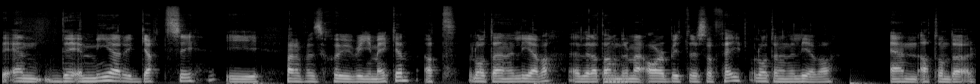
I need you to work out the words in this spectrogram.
det är, en, det är mer gutsy i Final Fantasy 7 remaken att låta henne leva eller att använda mm. de här arbiters of faith och låta henne leva än att hon dör.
